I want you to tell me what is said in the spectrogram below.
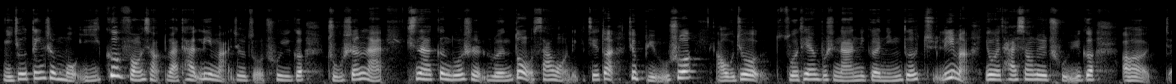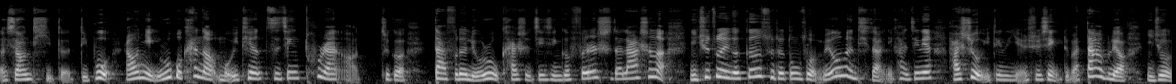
你就盯着某一个方向，对吧？它立马就走出一个主升来。现在更多是轮动撒网的一个阶段。就比如说啊，我就昨天不是拿那个宁德举例嘛，因为它相对处于一个呃箱体的底部。然后你如果看到某一天资金突然啊。这个大幅的流入开始进行一个分时的拉升了，你去做一个跟随的动作没有问题的。你看今天还是有一定的延续性，对吧？大不了你就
